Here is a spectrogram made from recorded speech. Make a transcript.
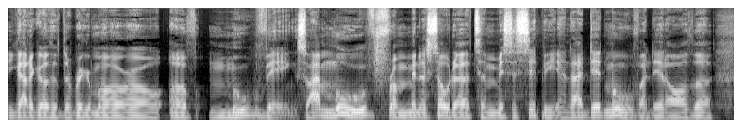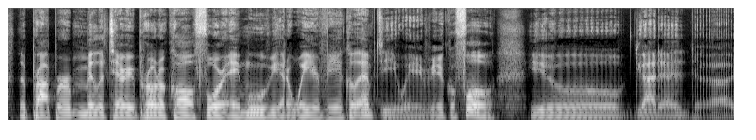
you got to go through the rigmarole of moving. So I moved from Minnesota to Mississippi, and I did move. I did all the the proper military protocol for a move. You got to weigh your vehicle empty, you weigh your vehicle full. You got to uh,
